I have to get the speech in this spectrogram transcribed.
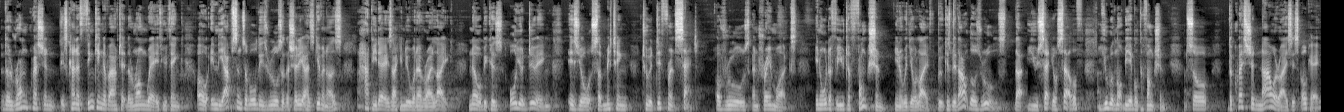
the wrong question is kind of thinking about it the wrong way if you think, oh, in the absence of all these rules that the Sharia has given us, happy days, I can do whatever I like. No, because all you're doing is you're submitting to a different set of rules and frameworks in order for you to function, you know, with your life. Because without those rules that you set yourself, you will not be able to function. So the question now arises, okay,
